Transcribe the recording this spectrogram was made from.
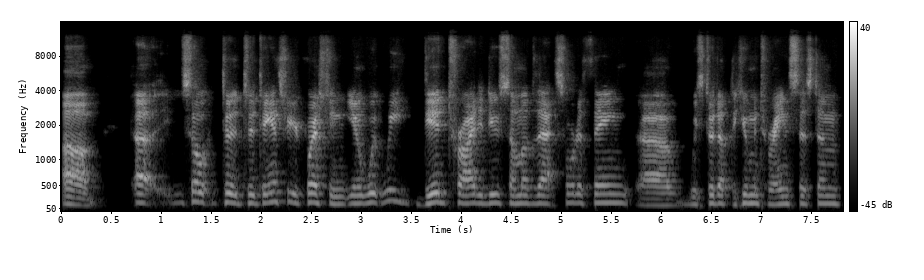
Um, uh, so to, to, to, answer your question, you know, we, we, did try to do some of that sort of thing. Uh, we stood up the human terrain system,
